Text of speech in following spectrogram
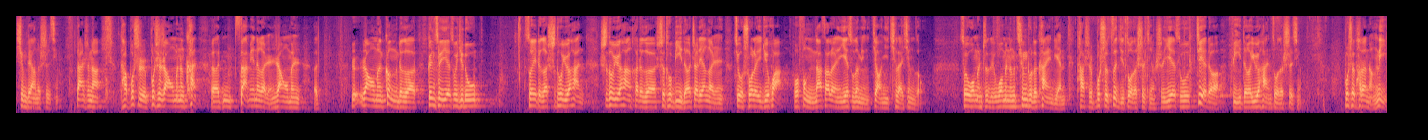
行这样的事情，但是呢，他不是不是让我们能看呃赞美那个人，让我们呃让我们更这个跟随耶稣基督。所以这个使徒约翰、使徒约翰和这个使徒彼得这两个人就说了一句话：“说奉拿撒勒人耶稣的名，叫你起来行走。”所以我们知，我们能清楚的看一点，他是不是自己做的事情，是耶稣借着彼得、约翰做的事情，不是他的能力。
